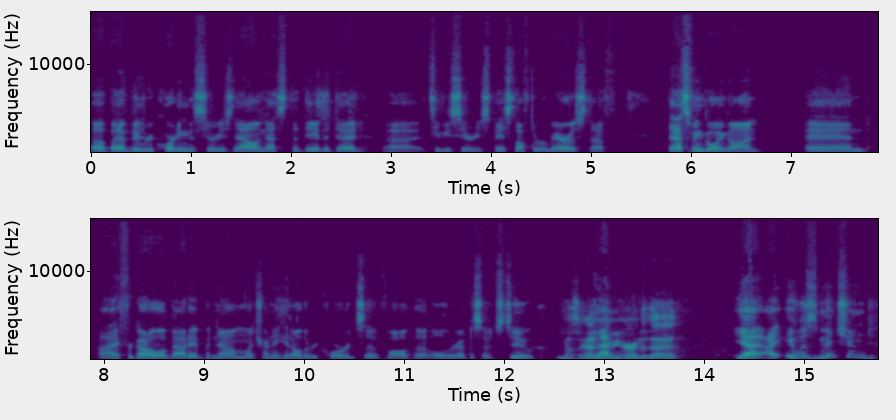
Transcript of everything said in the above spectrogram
uh, but I've been recording the series now, and that's the Day of the Dead uh, TV series based off the Romero stuff. That's been going on, and I forgot all about it. But now I'm like trying to hit all the records of all the older episodes too. Must That- never heard of that. Yeah, I it was mentioned.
